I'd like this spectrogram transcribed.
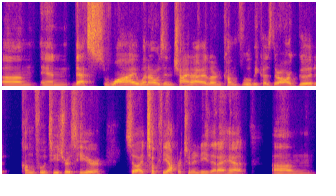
Um, and that's why when I was in China, I learned kung fu because there are good kung fu teachers here. So I took the opportunity that I had. Um,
